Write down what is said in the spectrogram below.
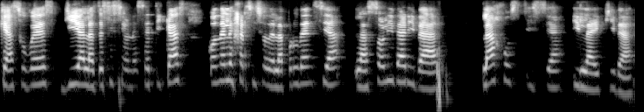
que a su vez guía las decisiones éticas con el ejercicio de la prudencia, la solidaridad, la justicia y la equidad.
